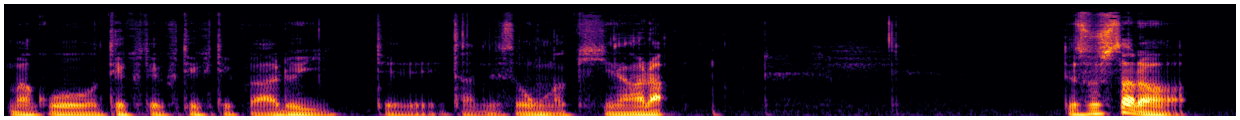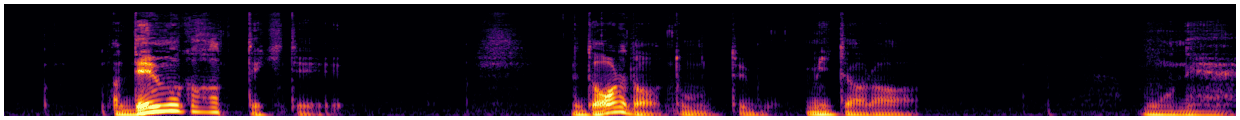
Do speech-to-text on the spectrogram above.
まあこうテクテクテクテク歩いてたんです音楽聴きながら。でそしたら、まあ、電話かかってきて誰だと思って見たらもうね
